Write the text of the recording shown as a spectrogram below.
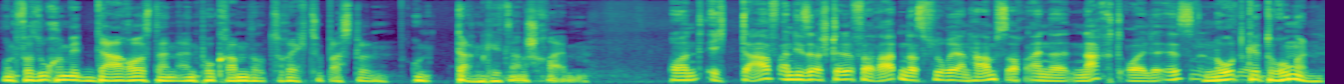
und versuche mir daraus dann ein Programm zurechtzubasteln. Und dann geht's ans Schreiben. Und ich darf an dieser Stelle verraten, dass Florian Harms auch eine Nachteule ist. Notgedrungen.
